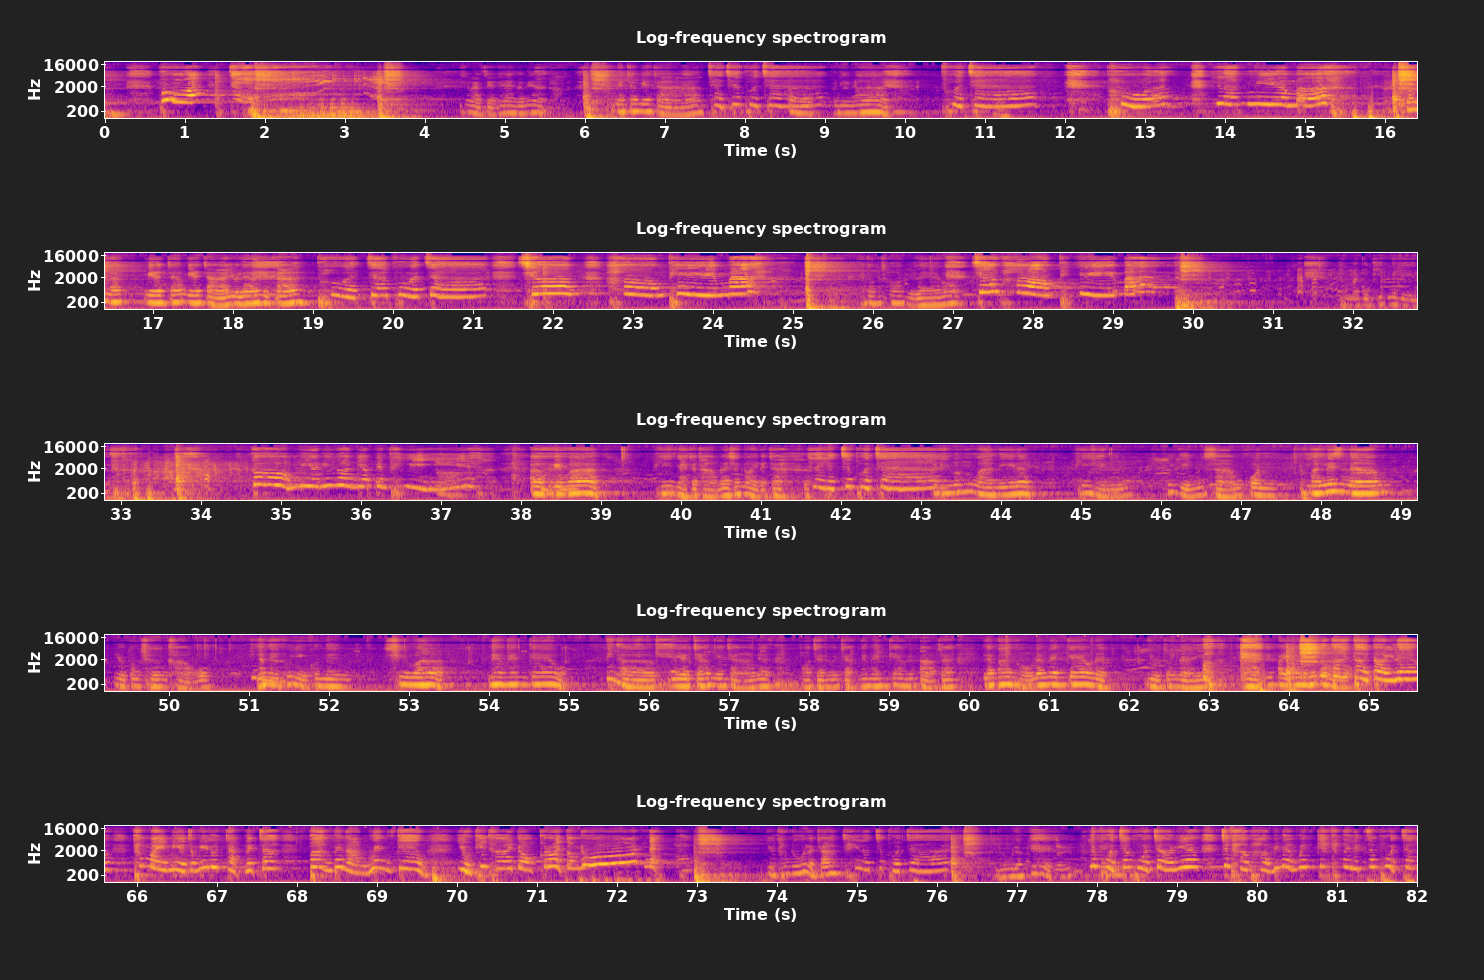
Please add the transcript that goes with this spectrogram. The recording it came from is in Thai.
เมียจ๋าเนี่ยพอจะรู้จักแม่แว่นแก้วหรือเปล่าจ๊ะและบ้านของแม่แว่นแก้วเนี่ยอยู่ตรงไหนหาที่ไปได้หรือเปล่าตายตายตายแล้วทำไมเมียจะไม่รู้จักเลยจ้าบ้านแม่นางแว่นแก้ว อยู่ที่ท้ายดงกล้วยตรงนู้นเนี่ยอยู่ทางนู้นเหรอจ๊ะใช่แล้วจ้าผัวจ้ารู้แล้วพี่แล้วผัวจ้าผัวจ้าเนี่ย จะถามหาแม่นางแว่นแก้วทำไมล่ะจ้าผัวจ้า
